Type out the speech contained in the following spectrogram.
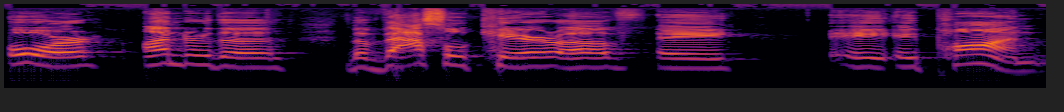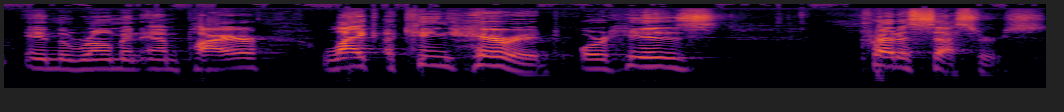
or under the, the vassal care of a, a, a pawn in the Roman Empire like a King Herod or his predecessors.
